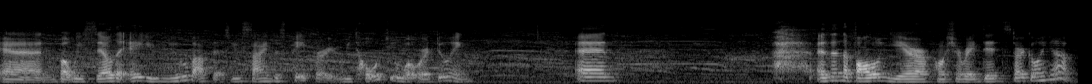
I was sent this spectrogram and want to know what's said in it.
and but we said that hey you knew about this. You signed this paper. We told you what we're doing. And and then the following year, our promotion rate did start going up.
